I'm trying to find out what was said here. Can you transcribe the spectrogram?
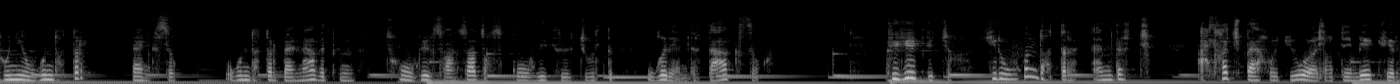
түүний үгэн дотор байна гэсэн. Үгэн дотор байна гэдэг нь зөвхөн үгийг сонсоо зогсохгүй үгийг хэрэгжүүлдэг үгээр амьдрдаа гэсэн. Тэгээд гэж. Хэр үгэн дотор амьдрч алхаж байх үед юу ойлгод юм бэ гэхээр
